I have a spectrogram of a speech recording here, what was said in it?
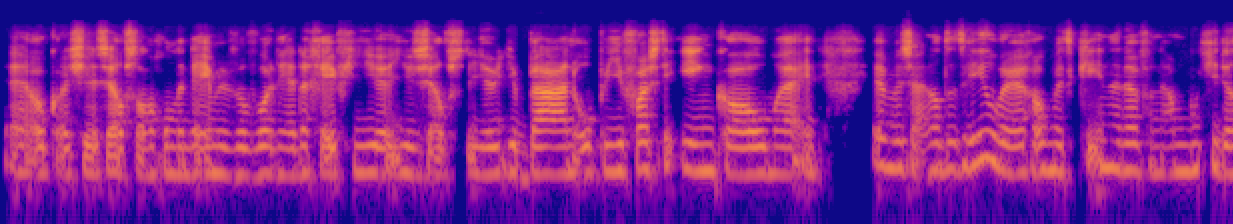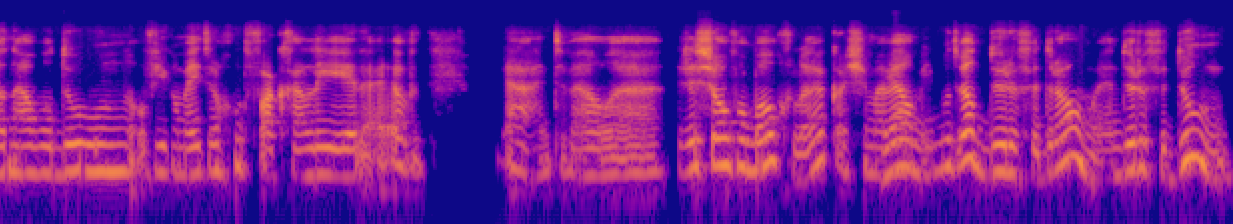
Eh, ook als je zelfstandig ondernemer wil worden, ja, dan geef je, je jezelf je, je baan op en je vaste inkomen. En, en, we zijn altijd heel erg, ook met kinderen, van nou moet je dat nou wel doen? Of je kan beter een goed vak gaan leren. Ja, terwijl uh, er is zoveel mogelijk als je maar wel, je moet wel durven dromen en durven doen.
